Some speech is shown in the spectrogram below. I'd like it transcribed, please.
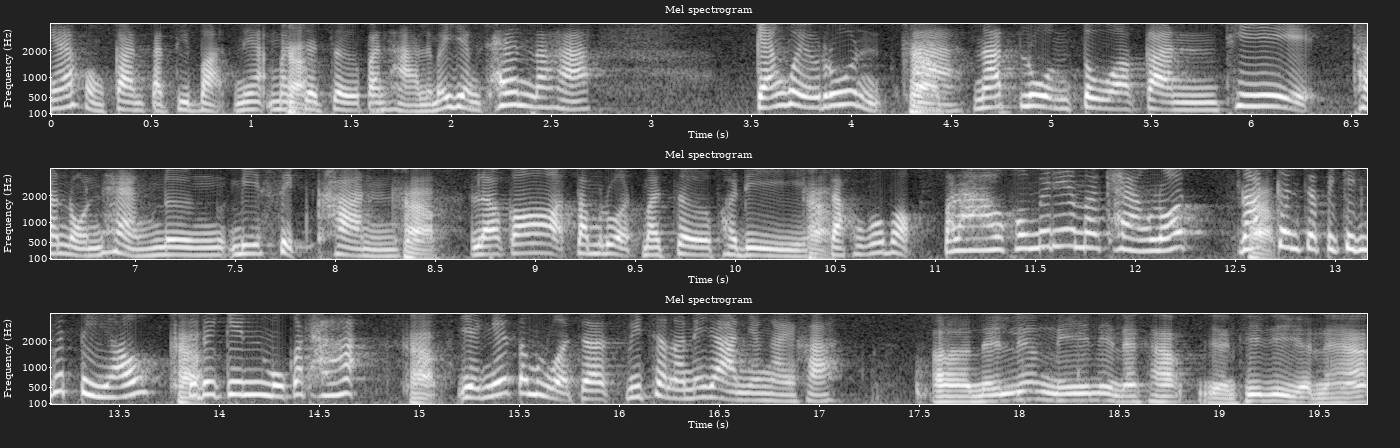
แง่ของการปฏิบัติเนี่ยมันครับจะเจอปัญหาอะไรไหมอย่างเช่นนะคะ แก๊งวัยรุ่นครับอะนัดรวมตัวกันที่ถนนแห่งหนึ่งมี 10 คัน ครับแล้วก็ตำรวจมาเจอพอดี ครับแต่เขาก็บอกเปล่าเขาไม่ได้มาแข่งรถ นัดครับกันจะไปกินก๋วยเตี๋ยว ครับ จะไปกินหมูกระทะ ครับอย่างเงี้ยตำรวจจะวิจารณญาณยังไงคะ เอ่อในเรื่องนี้เนี่ยนะครับอย่างที่เรียนนะฮะ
